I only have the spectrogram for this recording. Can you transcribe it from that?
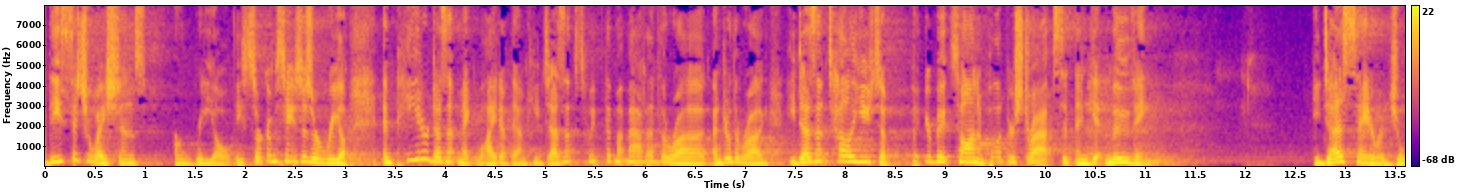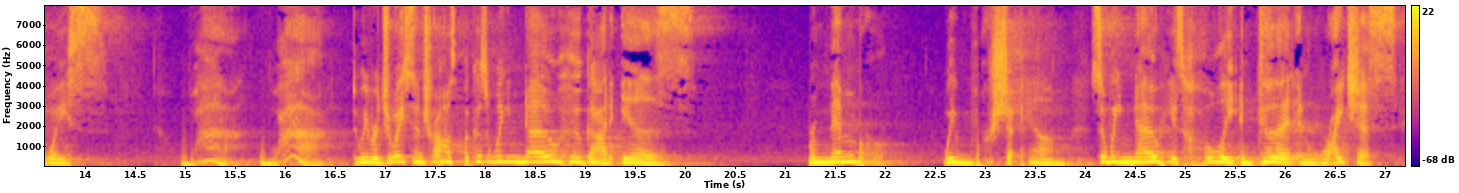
These situations are real. These circumstances are real. And Peter doesn't make light of them. He doesn't sweep them out of the rug, under the rug. He doesn't tell you to put your boots on and pull up your straps and, and get moving. He does say to rejoice. Why? Why do we rejoice in trials? Because we know who God is. Remember, we worship him. So we know he is holy and good and righteous.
